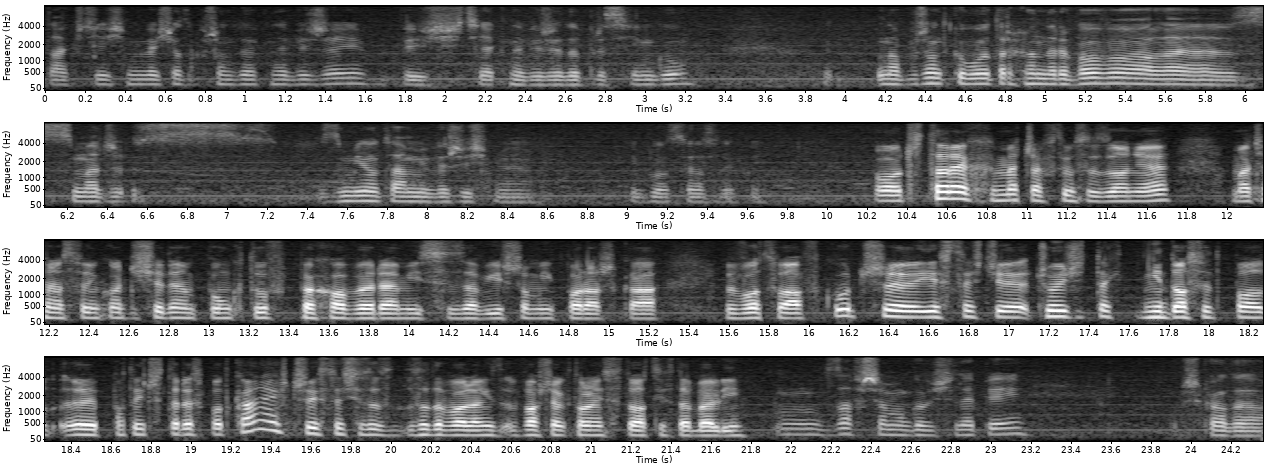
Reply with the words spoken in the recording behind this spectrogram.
Tak, chcieliśmy wejść od początku jak najwyżej, wyjść jak najwyżej do pressingu. Na początku było trochę nerwowo, ale z, mecz- z, z minutami wyszliśmy i było coraz lepiej. Po czterech meczach w tym sezonie macie na swoim koncie 7 punktów, pechowy remis z Zawiszą i porażka we Włocławku. Czy jesteście, czujecie tak niedosyt po, y, po tych czterech spotkaniach, czy jesteście zadowoleni z Waszej aktualnej sytuacji w tabeli? Mm, Zawsze mogło być lepiej. Szkoda,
